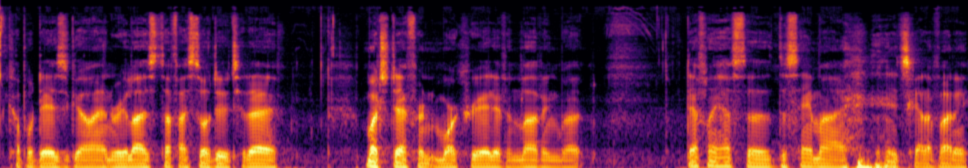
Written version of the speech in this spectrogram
a couple days ago and realized stuff I still do today. Much different, more creative and loving, but definitely has the, the same eye. it's kind of funny.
